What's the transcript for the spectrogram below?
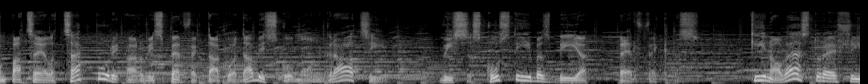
un pacēla cepuri ar visperfektāko dabiskumu un grāciju. Visas kustības bija perfektas. Kino vēsturē šī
